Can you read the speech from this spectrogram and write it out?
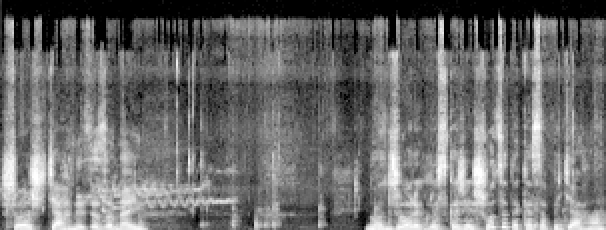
що аж тягнеться за нею. Ну, от, Жорик, розкажи, що це таке за пиття?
